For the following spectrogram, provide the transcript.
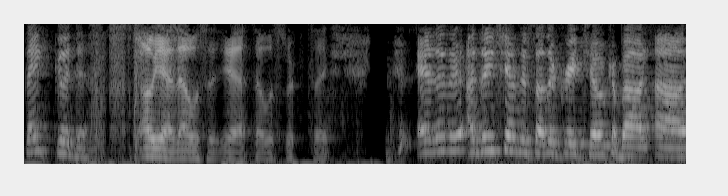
Thank goodness. oh yeah, that was it. Yeah, that was her thing. And then there, I think she had this other great joke about uh,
